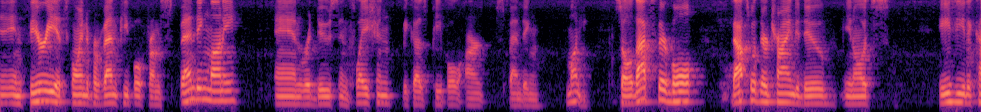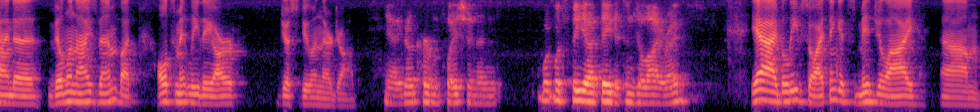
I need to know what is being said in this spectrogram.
in theory it's going to prevent people from spending money and reduce inflation because people aren't spending money. So that's their goal. That's what they're trying to do. You know it's easy to kind of villainize them but ultimately they are just doing their job. Yeah you got to curb inflation and what, what's the uh, date? It's in july right yeah, I believe so. I think it's mid July. Um,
